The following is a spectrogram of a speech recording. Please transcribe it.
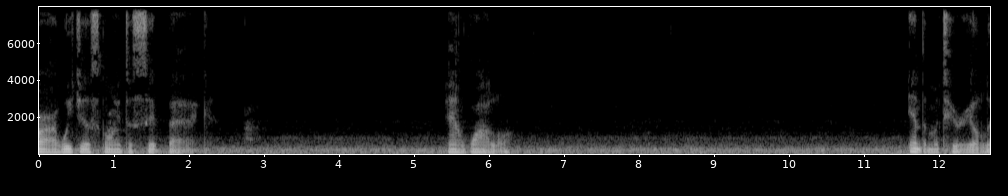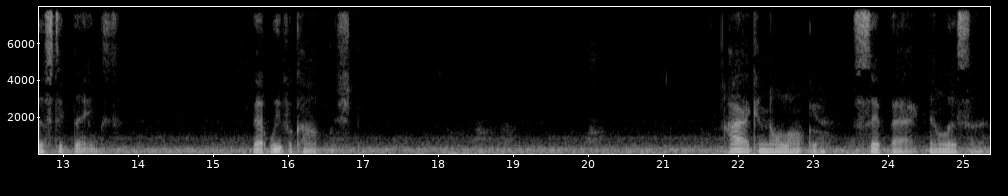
Or are we just going to sit back and wallow. In the materialistic things that we've accomplished. I can no longer sit back and listen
